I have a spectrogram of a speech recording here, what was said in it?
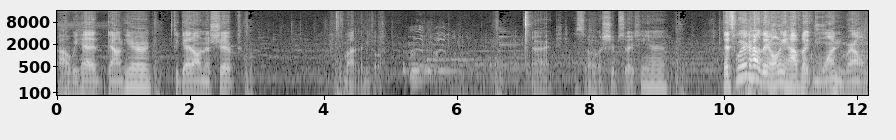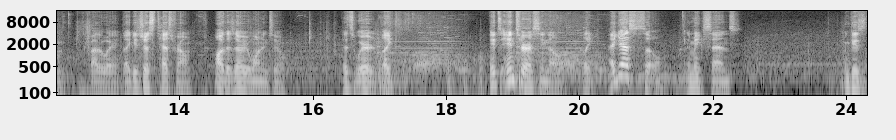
Uh, we head down here to get on a ship. Come on, let me go. Alright, so ship's right here. That's weird how they only have like one realm, by the way. Like it's just test realm. Oh, there's already one and two. That's weird. Like, it's interesting though. Like, I guess so. It makes sense. Because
